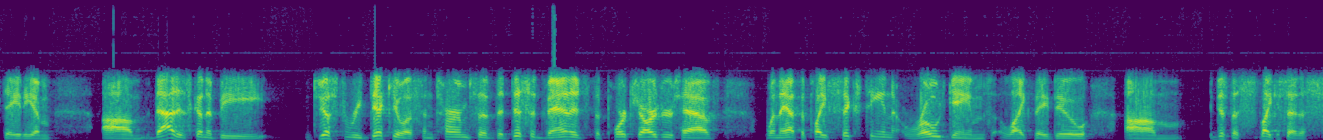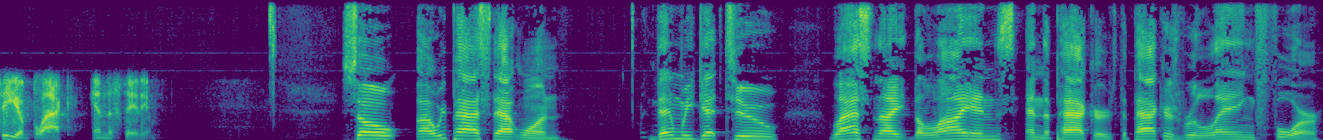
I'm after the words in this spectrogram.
stadium. Um, that is going to be just ridiculous in terms of the disadvantage the poor Chargers have when they have to play 16 road games like they do. Um, just a like I said, a sea of black in the stadium. So uh, we passed that one. Then we get to last night the Lions and the Packers. The Packers were laying four.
